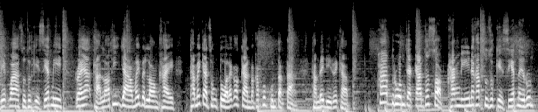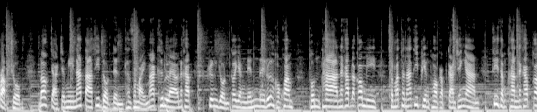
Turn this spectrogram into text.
เรียกว่า Suzuki s ียมีระยะฐานล้อที่ยาวไม่เป็นรองใครทำให้การทรงตัวและก็การบังคับควบคุมต่างๆทำได้ดีด้วยครับ ภาพรวมจากการทดสอบครั้งนี้นะครับ Suzuki s ียในรุ่นปรับโฉม นอกจากจะมีหน้าตาที่โดดเด่นทันสมัยมากขึ้นแล้วนะครับ เครื่องยนต์ก็ยังเน้นในเรื่องของความทนทานนะครับ แล้วก็มีสมรรถนะที่เพียงพอกับการใช้งาน ที่สำคัญนะครับ ก็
